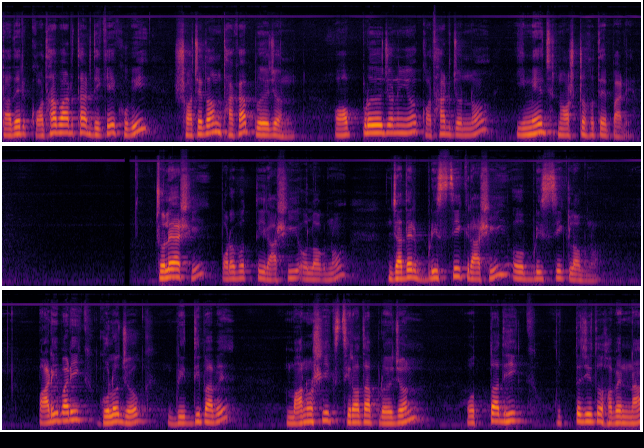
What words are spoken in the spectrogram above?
তাদের কথাবার্তার দিকে খুবই সচেতন থাকা প্রয়োজন। অপ্রয়োজনীয় কথার জন্য ইমেজ নষ্ট হতে পারে। চলে আসি পরবর্তী রাশি ও লগ্ন, যাদের বৃশ্চিক রাশি ও বৃশ্চিক লগ্ন। পারিবারিক গোলযোগ বৃদ্ধি পাবে, মানসিক স্থিরতা প্রয়োজন, অত্যাধিক উত্তেজিত হবেন না,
